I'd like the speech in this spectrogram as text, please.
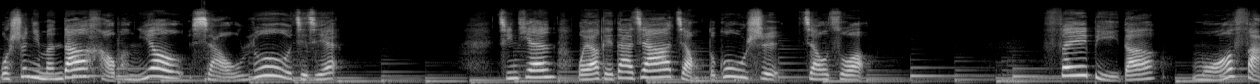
我是你们的好朋友小鹿姐姐。今天我要给大家讲的故事叫做《菲比的魔法》。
